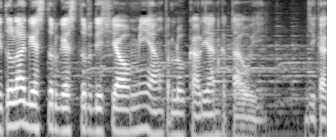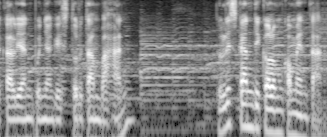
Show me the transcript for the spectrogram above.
Itulah gestur-gestur di Xiaomi yang perlu kalian ketahui. Jika kalian punya gestur tambahan, Tuliskan di kolom komentar.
